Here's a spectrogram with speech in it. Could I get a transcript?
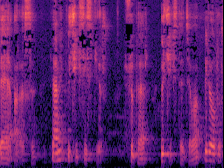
B arası. Yani 3x istiyor. Süper. 3x de cevap 1 olur.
